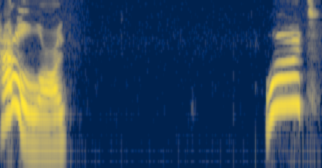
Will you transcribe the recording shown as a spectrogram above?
Catalog? What?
